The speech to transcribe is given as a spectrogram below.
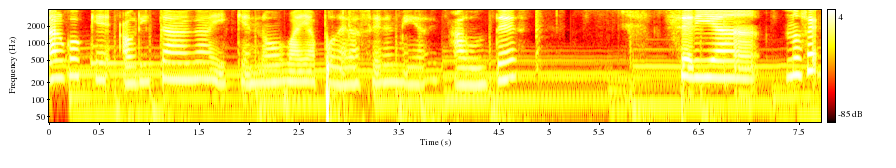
algo que ahorita haga y que no vaya a poder hacer en mi adultez sería, no sé,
